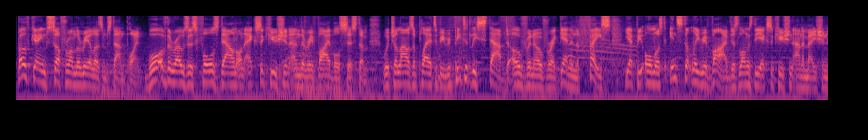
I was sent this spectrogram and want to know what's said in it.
Both games suffer on the realism standpoint. War of the Roses falls down on execution and the revival system, which allows a player to be repeatedly stabbed over and over again in the face, yet be almost instantly revived as long as the execution animation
